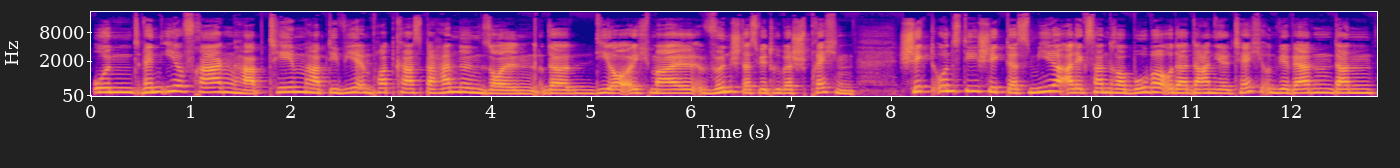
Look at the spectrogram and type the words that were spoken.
Und wenn ihr Fragen habt, Themen habt, die wir im Podcast behandeln sollen oder die ihr euch mal wünscht, dass wir drüber sprechen, schickt uns die, schickt das mir, Alexandra Bober oder Daniel Tech und wir werden dann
